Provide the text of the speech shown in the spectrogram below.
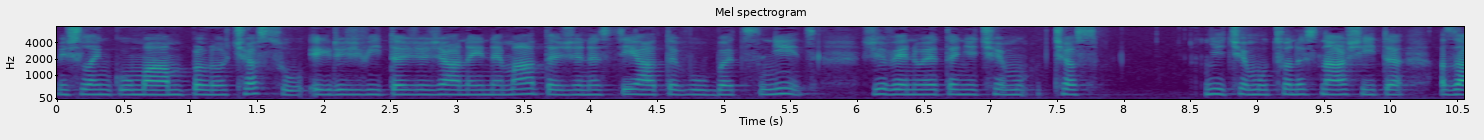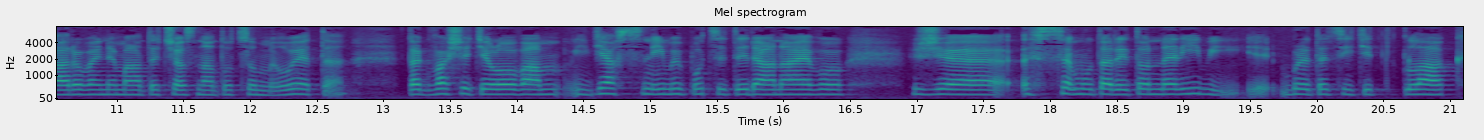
myšlenku mám plno času, i když víte, že žádnej nemáte, že nestíháte vůbec nic, že věnujete něčemu čas něčemu, co nesnášíte a zároveň nemáte čas na to, co milujete, tak vaše tělo vám jasnými pocity dá najevo, že se mu tady to nelíbí. Budete cítit tlak,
